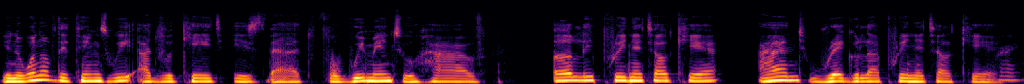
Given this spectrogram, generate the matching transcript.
You know, one of the things we advocate is that for women to have early prenatal care and regular prenatal care. Right.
